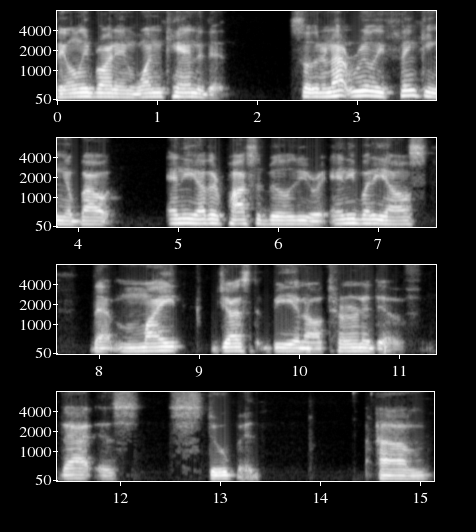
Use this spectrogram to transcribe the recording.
they only brought in one candidate. So they're not really thinking about any other possibility or anybody else that might just be an alternative. That is stupid. Um,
